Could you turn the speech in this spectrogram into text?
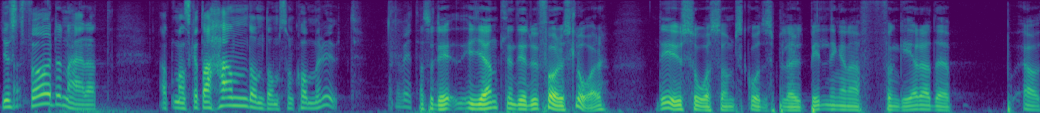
just för den här att, att man ska ta hand om de som kommer ut. Alltså det, egentligen det du föreslår, det är ju så som skådespelarutbildningarna fungerade ja,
